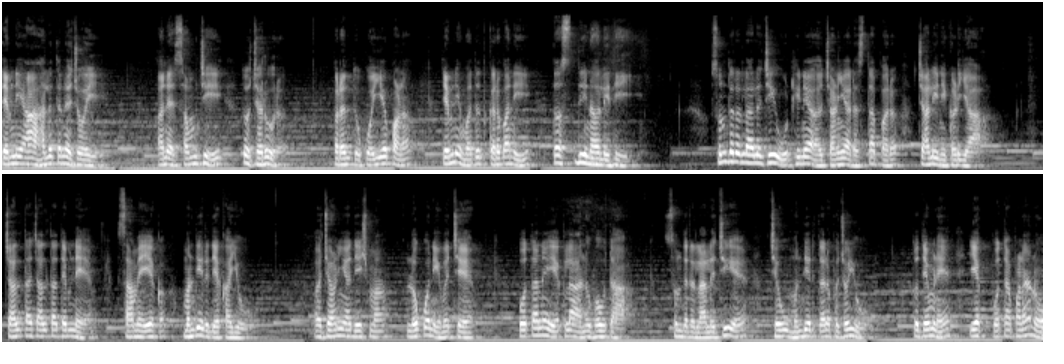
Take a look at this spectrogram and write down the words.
તેમની આ હાલતને જોઈ અને સમજી તો જરૂર, પરંતુ કોઈએ પણ તેમની મદદ કરવાની તસદી ન લીધી. સુંદરલાલજી ઉઠીને અજાણ્યા રસ્તા પર ચાલી નીકળ્યા. ચાલતા ચાલતા તેમને સામે એક મંદિર દેખાયું. અજાણ્યા દેશમાં લોકોની વચ્ચે પોતાને એકલા અનુભવતા સુંદરલાલજીએ જેવું મંદિર તરફ જોયું, તો તેમણે એક પોતાપણાનો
